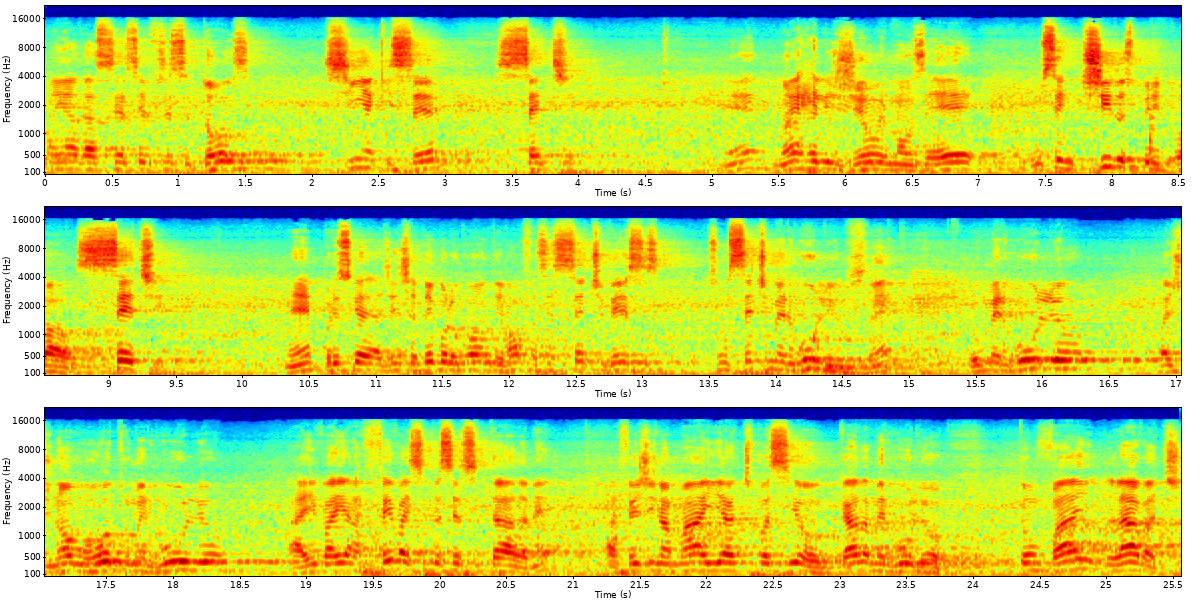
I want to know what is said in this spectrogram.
não ia dar certo. Se ele fizesse dois, tinha que ser sete. É? Não é religião, irmãos, é um sentido espiritual. Sete. Né? Por isso que a gente até colocou ontem, vamos fazer sete vezes, são sete mergulhos. Né? Um mergulho, vai de novo outro mergulho, aí vai, a fé vai sendo exercitada. Né? A fé de Namaia, tipo assim, ó, cada mergulho. Então vai, lava-te.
